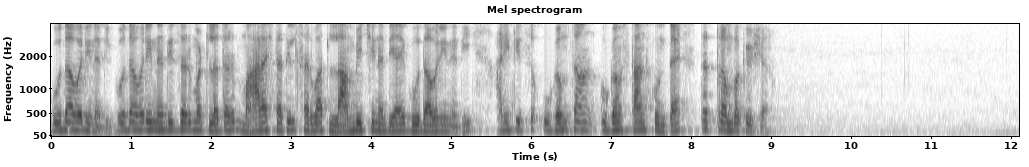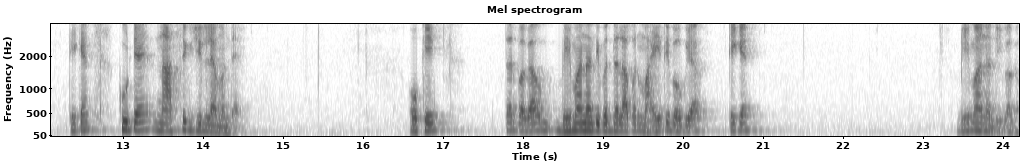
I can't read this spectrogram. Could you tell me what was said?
गोदावरी नदी. गोदावरी नदी जर म्हटलं तर महाराष्ट्रातील सर्वात लांबीची नदी आहे गोदावरी नदी आणि तिचं उगमस्थान उगमस्थान कोणतं आहे? तर त्र्यंबकेश्वर. ठीक आहे? कुठे आहे? नाशिक जिल्ह्यामध्ये आहे. ओके? तर बघा भीमा नदीबद्दल आपण माहिती बघूया. ठीक आहे? भीमा नदी बघा.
